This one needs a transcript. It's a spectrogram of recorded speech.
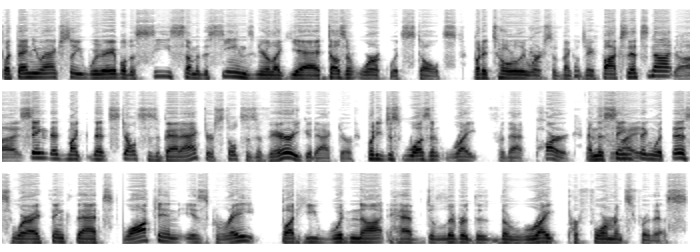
but then you actually were able to see some of the scenes and you're like yeah it doesn't work with Stoltz but it totally works with Michael J Fox that's not saying that Mike that Stoltz is a bad actor Stoltz is a very good actor but he just wasn't right for that part and the same right. thing with this where I think that Walken is great but he would not have delivered the, the right performance for this.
